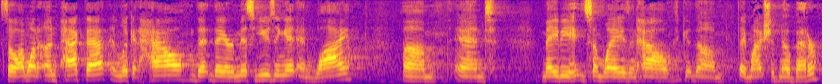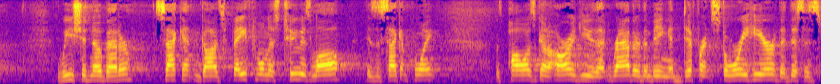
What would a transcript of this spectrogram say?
So I want to unpack that and look at how that they are misusing it and why, um, and maybe in some ways and how um, they might should know better. We should know better. Second, God's faithfulness to His law is the second point. As Paul is going to argue that rather than being a different story here, that this is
